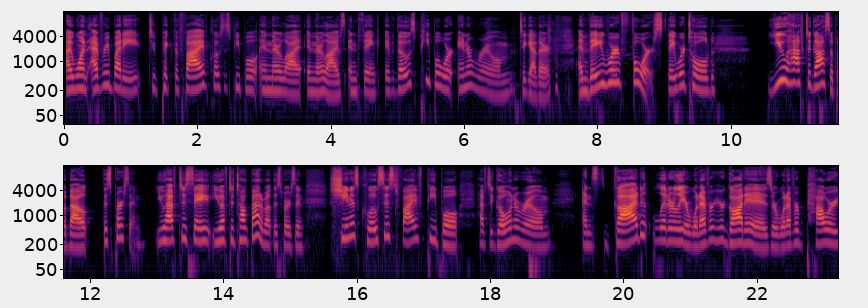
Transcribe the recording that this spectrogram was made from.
I want everybody to pick the five closest people in their li- in their lives and think if those people were in a room together and they were forced, they were told you have to gossip about this person. You have to say you have to talk bad about this person. Sheena's closest 5 people have to go in a room and God literally or whatever your God is or whatever power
